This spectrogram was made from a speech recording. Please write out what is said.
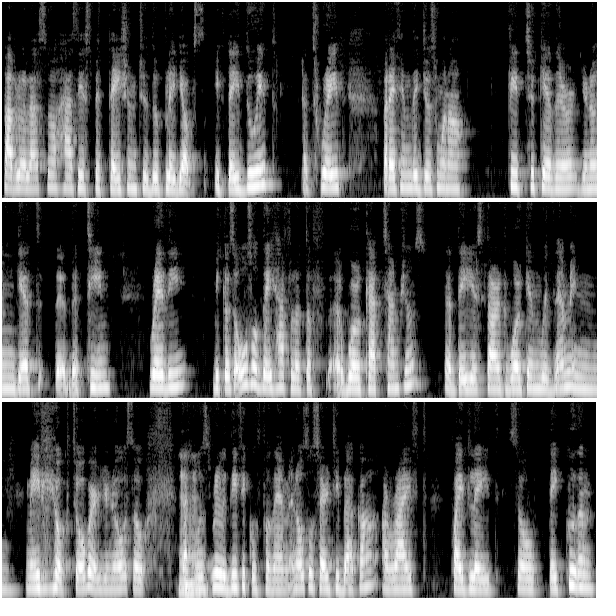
Pablo Laso has the expectation to do playoffs. If they do it, that's great. But I think they just want to fit together, you know, and get the, the team ready because also they have a lot of uh, World Cup champions that they start working with them in maybe October, you know, so that mm-hmm. was really difficult for them. And also Serge Ibaka arrived quite late, so they couldn't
